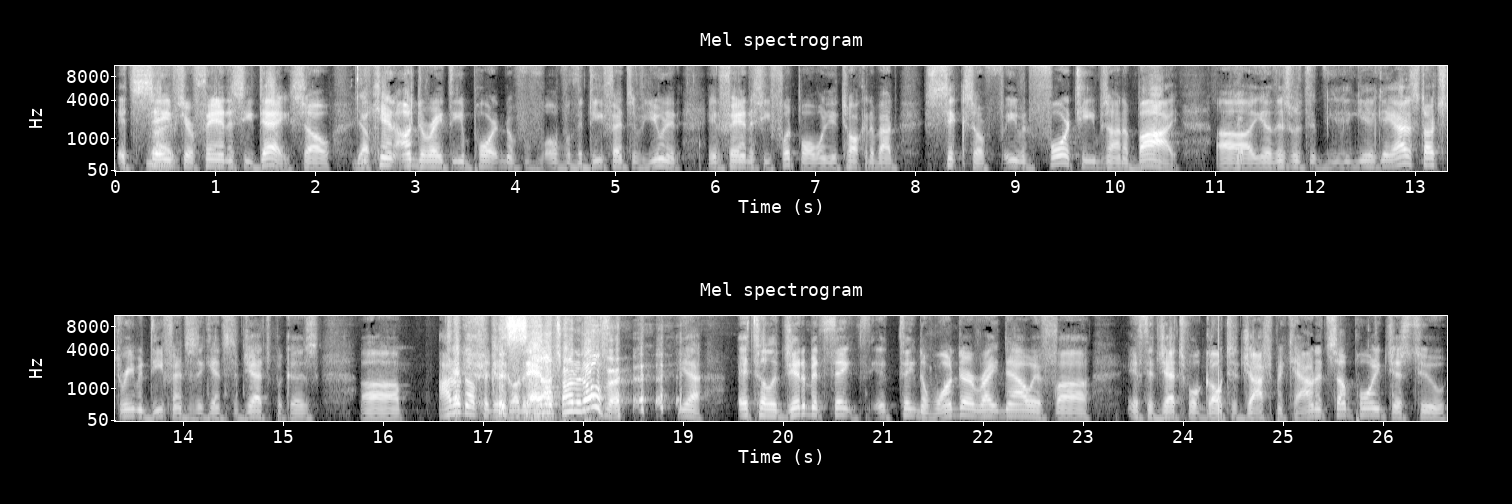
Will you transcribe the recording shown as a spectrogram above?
It saves Right. your fantasy day. So Yep. you can't underrate the importance of, of the defensive unit in fantasy football when you're talking about six or even four teams on a bye. Uh, You know, this was you, you got to start streaming defenses against the Jets because uh, I don't know if they're going to go to Sam will turn it over. yeah, it's a legitimate thing thing to wonder right now if uh, if the Jets will go to Josh McCown at some point just to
